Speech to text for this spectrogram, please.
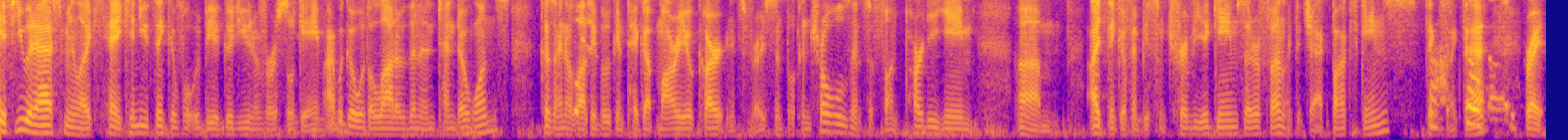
if you had asked me like, hey, can you think of what would be a good Universal game? I would go with a lot of the Nintendo ones because I know a lot of people who can pick up Mario Kart. And it's very simple controls and it's a fun party game. Um, I'd think of maybe some trivia games that are fun, like the Jackbox games, things oh, like so that. Good. Right.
